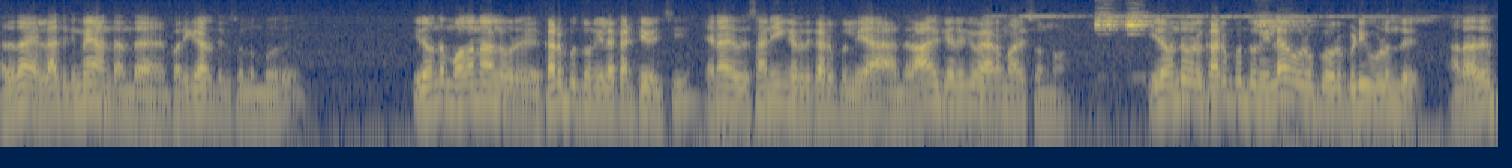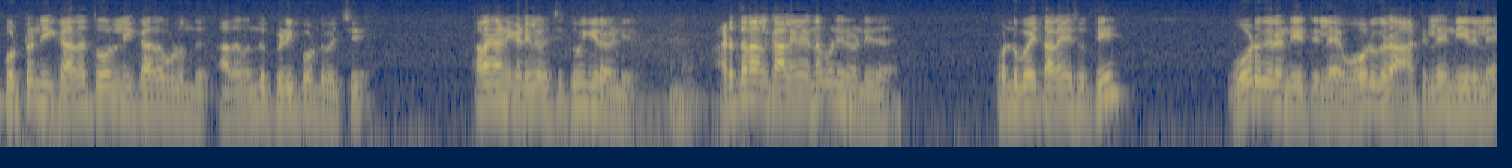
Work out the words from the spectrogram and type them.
அதுதான் எல்லாத்துக்குமே அந்த அந்த பரிகாரத்துக்கு சொல்லும்போது இதை வந்து முத நாள் ஒரு கருப்பு துணியில் கட்டி வச்சு ஏன்னா இது சனிங்கிறது கருப்பு இல்லையா? அந்த ராகுக்கு எதுக்கு வேறு மாதிரி சொன்னோம். இதை வந்து ஒரு கருப்பு துணியில் ஒரு ஒரு பிடி உளுந்து. அதாவது பொட்டு நீக்காத தோல் நீக்காத உளுந்து. அதை வந்து பிடி போட்டு வச்சு தலைகாணி கடையில் வச்சு தூங்கிட வேண்டியது. அடுத்த நாள் காலையில் என்ன பண்ணிட வேண்டியது? கொண்டு போய் தலையை சுற்றி ஓடுகிற நீட்டிலே ஓடுகிற ஆற்றிலே நீரிலே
